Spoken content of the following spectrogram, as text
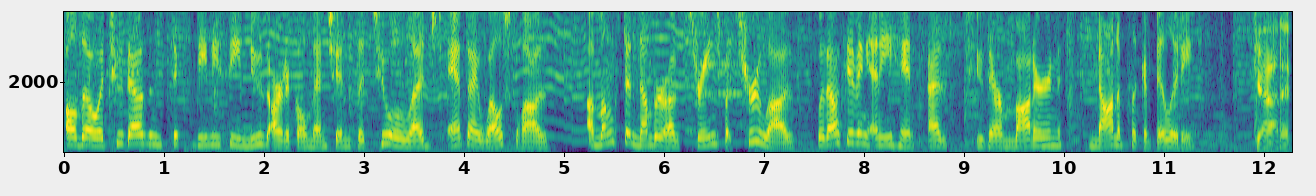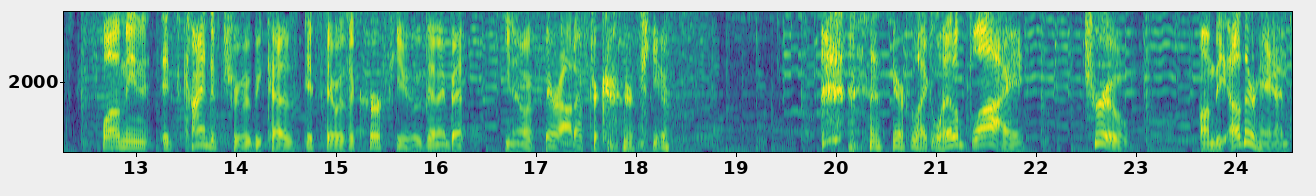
although a 2006 BBC News article mentioned the two alleged anti Welsh laws amongst a number of strange but true laws without giving any hint as to their modern non applicability. Got it. Well, I mean, it's kind of true because if there was a curfew, then I bet, you know, if they're out after curfew, they were like, let them fly. True. On the other hand,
